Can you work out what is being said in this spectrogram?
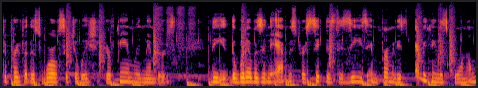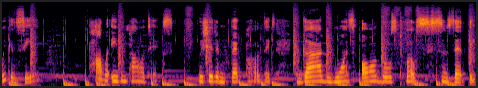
to pray for this world situation, your family members, the, the whatever's in the atmosphere, sickness, disease, infirmities, everything that's going on. We can see it. Poli- even politics. We should infect politics. God wants all those 12 systems that the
